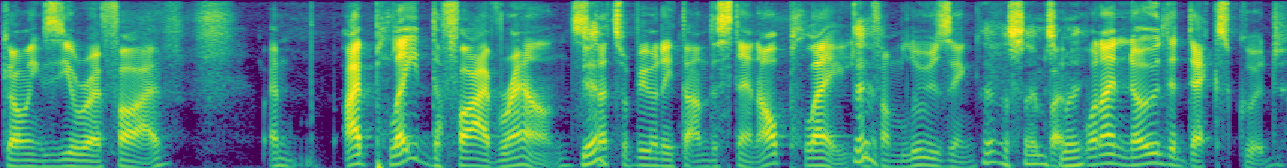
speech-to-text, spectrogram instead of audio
going zero five. And I played the five rounds. Yeah. That's what people need to understand. I'll play if I'm losing. Yeah, the same as But me. when I know the deck's good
